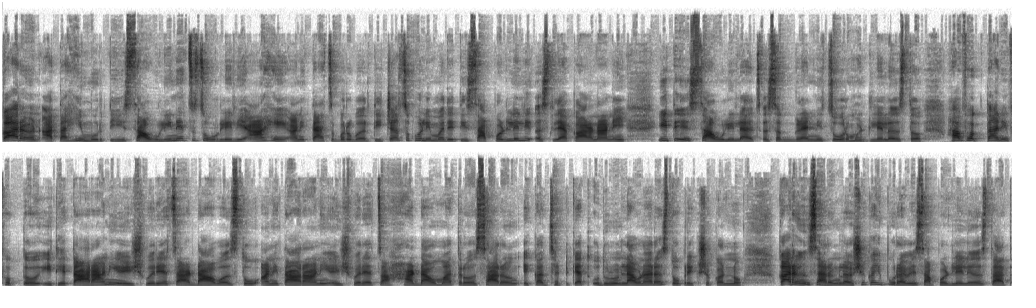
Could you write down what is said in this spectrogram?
कारण आता ही मूर्ती सावलीनेच चोरलेली आहे आणि त्याचबरोबर तिच्याच खोलीमध्ये ती सापडलेली असल्या कारणाने इथे सावलीलाच सगळ्यांनी चोर म्हटलेलं असतं. हा फक्त आणि फक्त इथे तारा आणि ऐश्वर्याचा डाव असतो आणि तारा आणि ऐश्वर्याचा हा डाव मात्र सारंग एका झटक्यात उधळून लावणार असतो प्रेक्षकांनो. कारण सारंगला असे काही पुरावे सापडलेले असतात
